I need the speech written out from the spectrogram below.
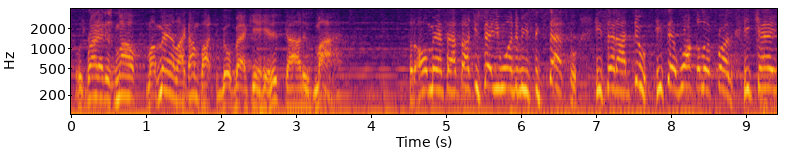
It was right at his mouth. My man, like, I'm about to go back in here. This God is mine. So the old man said, I thought you said you wanted to be successful. He said, I do. He said, walk a little further. He came,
